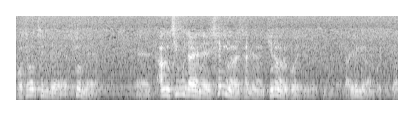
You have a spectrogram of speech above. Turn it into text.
보석욱 침대 수음의 에, 땅 지구자연의 생명을 살리는 기능을 보여드리겠습니다. 자, 여기를 한번 보시죠.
